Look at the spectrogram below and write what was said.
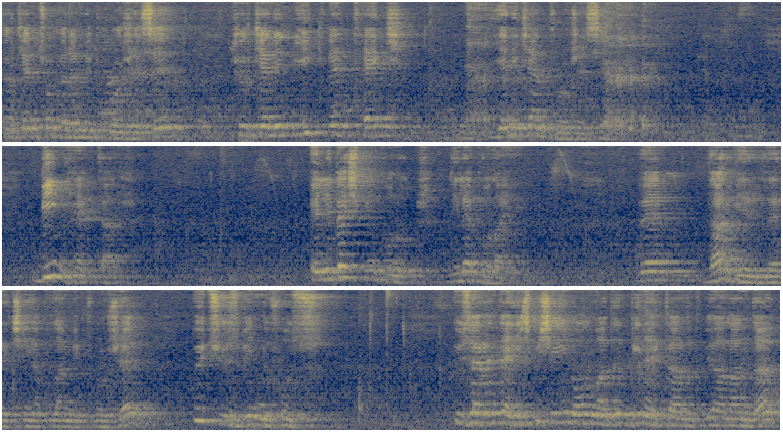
Türkiye'nin çok önemli bir projesi. Türkiye'nin ilk ve tek yeni kent projesi. Bin hektar, 55 bin konut, dile kolay ve dar gelirler için yapılan bir proje. 300 bin nüfus. Üzerinde hiçbir şeyin olmadığı bin hektarlık bir alanda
